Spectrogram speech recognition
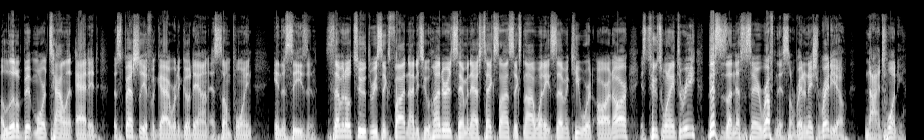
a little bit more talent added, especially if a guy were to go down at some point in the season. 702-365-9200, Salmon Ash text line 69187, keyword R&R. It's 223. This is Unnecessary Roughness on Raider Nation Radio 920.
